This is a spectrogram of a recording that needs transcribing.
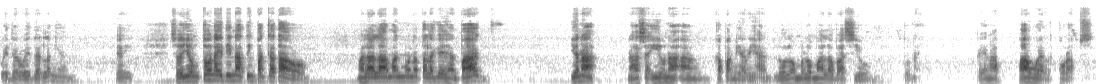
Weather-weather lang yan. Okay? So, yung tunay din nating pagkatao, malalaman mo na talaga yan pag, yun na, nasa iyo na ang kapangyarihan. Lumalabas yung tunay. Kaya nga, power corrupts.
